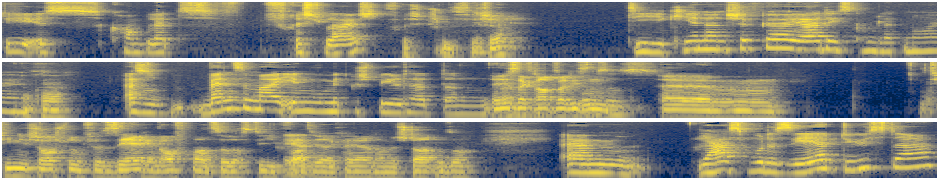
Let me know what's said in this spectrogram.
Die ist komplett Frischfleisch. Frisch geschnitten. Sicher? Die Kiernan Schipke, ja, die ist komplett neu. Okay. Also, wenn sie mal irgendwo mitgespielt hat, dann. Ja, ist ja gerade bei diesen ähm, Teenie-Schauspielern für Serien oftmals so, dass die quasi Ja. ihre Karriere damit starten. so. Ähm, ja, es wurde sehr düster.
